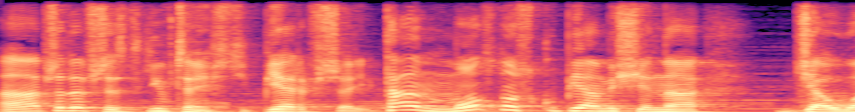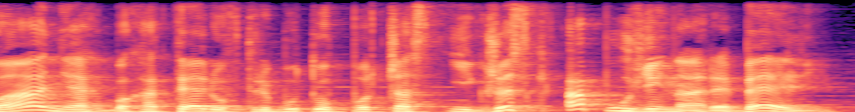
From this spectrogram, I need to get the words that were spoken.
a przede wszystkim w części pierwszej. Tam mocno skupiamy się na działaniach bohaterów trybutów podczas igrzysk, a później na rebelii.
